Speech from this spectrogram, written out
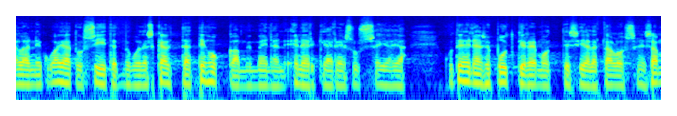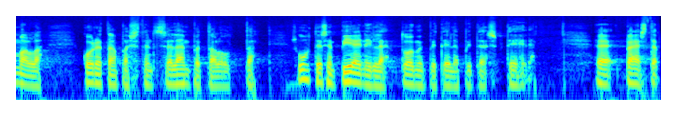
tällainen niin kuin ajatus siitä, että me voitaisiin käyttää tehokkaammin meidän energiaresursseja. Ja kun tehdään se putkiremontti siellä talossa, niin samalla korjataanpa sitten se lämpötaloutta. Suhteellisen pienillä toimenpiteillä pitäisi tehdä päästä.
